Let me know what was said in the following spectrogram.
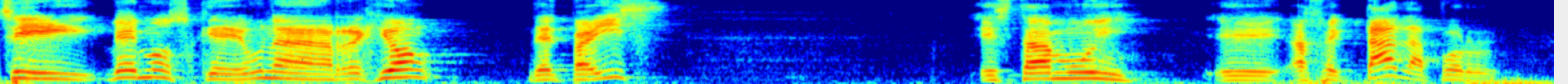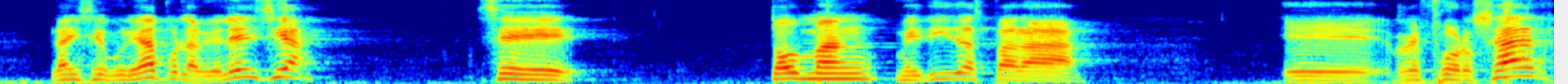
Si vemos que una región del país está muy eh, afectada por la inseguridad, por la violencia, se toman medidas para eh, reforzar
